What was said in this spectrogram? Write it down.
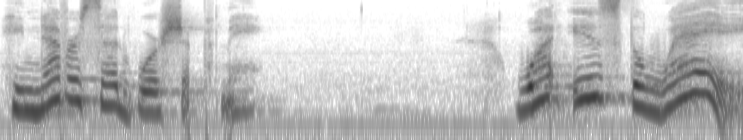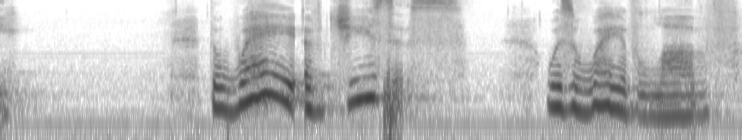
He never said, worship me. What is the way? The way of Jesus was a way of love,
